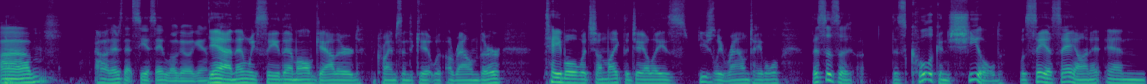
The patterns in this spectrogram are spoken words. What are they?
Um, oh, there's that CSA logo again. Yeah, and then we see them all gathered, the crime syndicate, with around their table, which, unlike the JLA's usually round table, this is a this cool looking shield with CSA on it and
